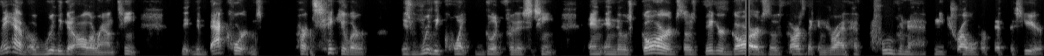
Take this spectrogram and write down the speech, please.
they have a really good all-around team. The, the backcourt in particular is really quite good for this team and and those guards, those bigger guards, those guards that can drive, have proven to be trouble for Pitt this year.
